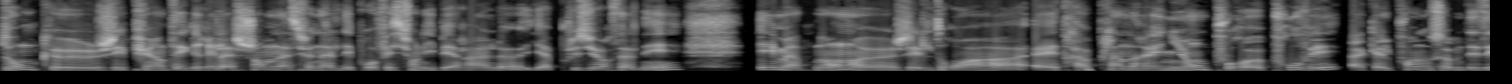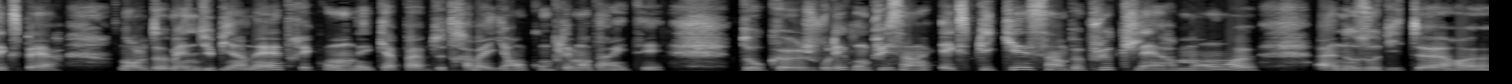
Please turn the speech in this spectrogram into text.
Donc, euh, j'ai pu intégrer la Chambre nationale des professions libérales il y a plusieurs années. Et maintenant, j'ai le droit à être à plein de réunions pour prouver à quel point nous sommes des experts dans le domaine du bien-être et qu'on est capable de travailler en complémentarité. Donc, je voulais qu'on puisse expliquer ça un peu plus clairement euh, à nos auditeurs euh,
